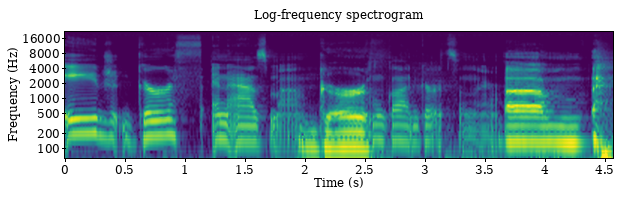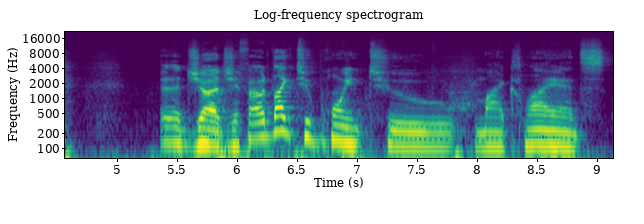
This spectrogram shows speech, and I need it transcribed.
age, girth, and asthma. Girth. I'm glad girth's in there. Um, uh, judge, if I would like to point to my client's,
